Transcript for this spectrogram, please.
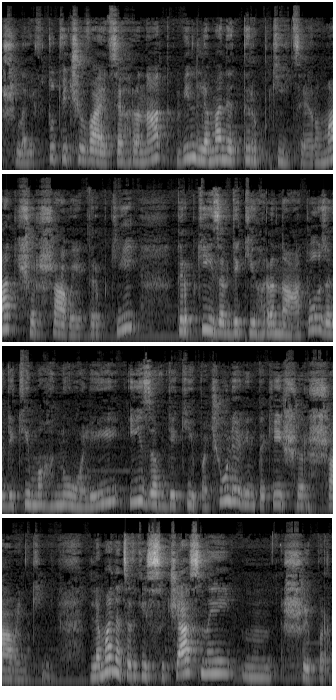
шлейф. Тут відчувається гранат. Він для мене терпкий. Цей аромат, шершавий терпкий. Терпкий завдяки гранату, завдяки магнолії і завдяки пачулі він такий шершавенький. Для мене це такий сучасний шипер.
